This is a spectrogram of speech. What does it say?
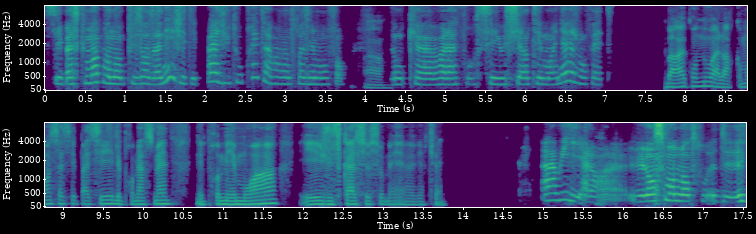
C'est parce que moi, pendant plusieurs années, j'étais pas du tout prête à avoir un troisième enfant. Ah. Donc voilà, c'est aussi un témoignage en fait. Bah, raconte-nous alors comment ça s'est passé les premières semaines, les premiers mois et jusqu'à ce sommet euh, virtuel. Ah oui, alors euh, le lancement de,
